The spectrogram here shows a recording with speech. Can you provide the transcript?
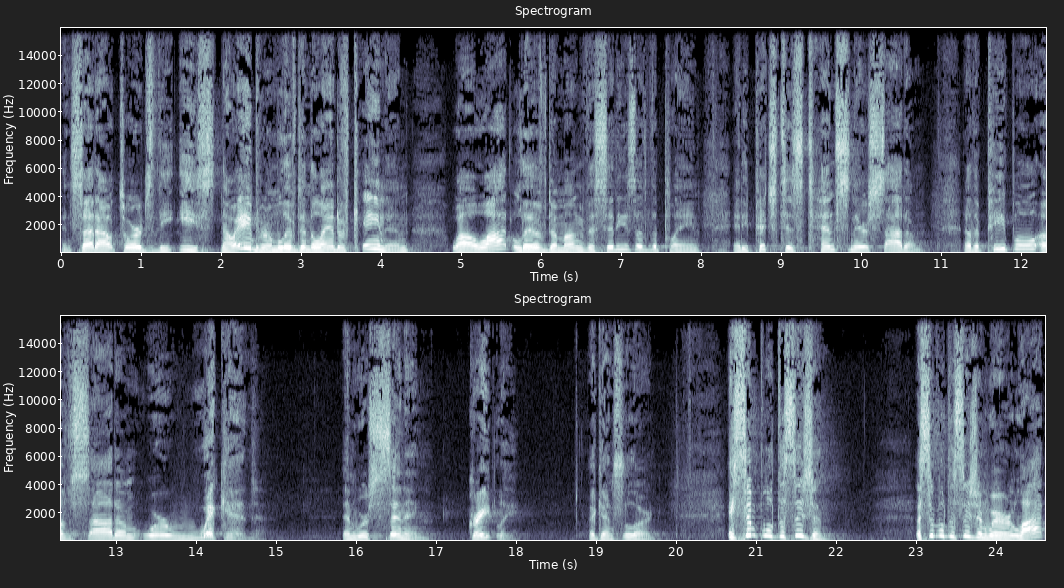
and set out towards the east. Now, Abram lived in the land of Canaan while Lot lived among the cities of the plain, and he pitched his tents near Sodom. Now, the people of Sodom were wicked and were sinning greatly against the Lord. A simple decision. A simple decision where Lot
